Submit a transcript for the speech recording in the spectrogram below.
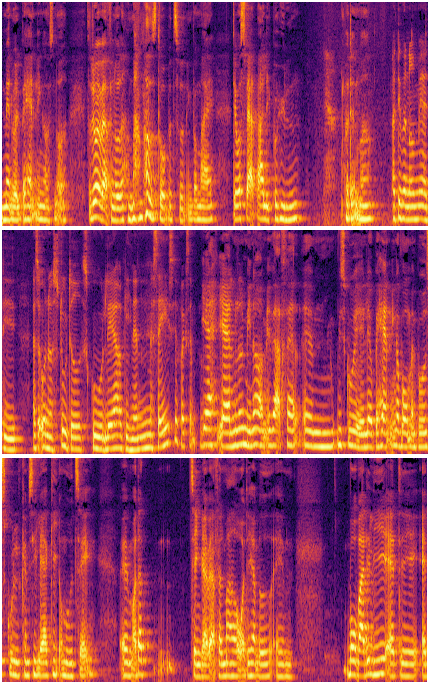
manuelle behandlinger og sådan noget. Så det var i hvert fald noget, der havde meget, meget stor betydning for mig. Det var svært bare at ligge på hylden på den måde. Og det var noget med, at I altså under studiet skulle lære at give hinanden massage, for eksempel? Ja, ja noget, der minder om i hvert fald. Øhm, vi skulle øh, lave behandlinger, hvor man både skulle kan man sige, lære at give og modtage. Øhm, og der tænkte jeg i hvert fald meget over det her med, øhm, hvor var det lige, at, øh, at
